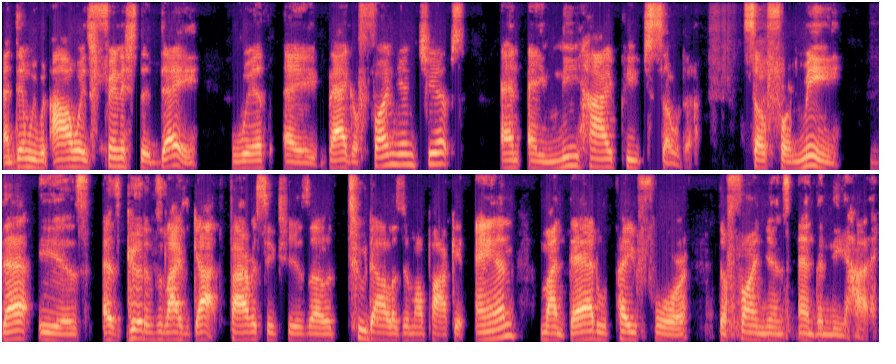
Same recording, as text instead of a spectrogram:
And then we would always finish the day with a bag of Funyun chips and a Nehi peach soda. So for me, that is as good as life got. Five or six years old, two dollars in my pocket, and my dad would pay for the Funyuns and the knee high.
